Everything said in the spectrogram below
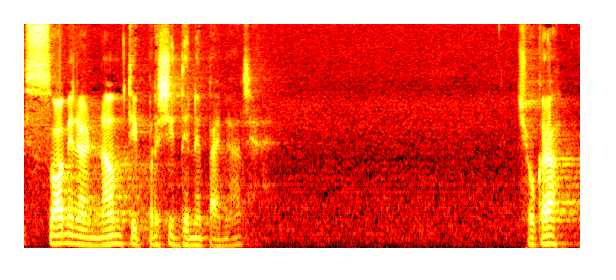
સ્વામિનારાયણ નામથી પ્રસિદ્ધિને પામ્યા છે. છોકરા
